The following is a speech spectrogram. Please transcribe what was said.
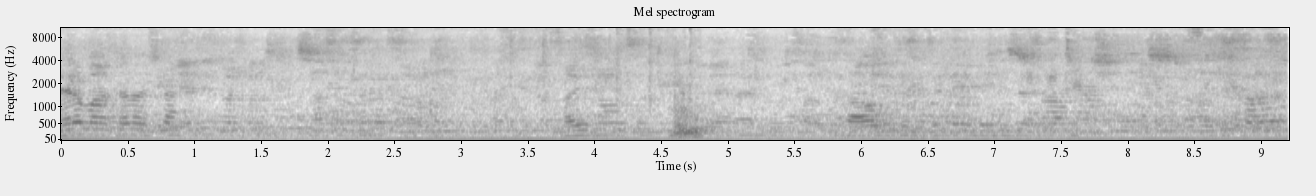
Merhaba arkadaşlar. Hayırlı olsun. Sağ olun. Sizin de.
